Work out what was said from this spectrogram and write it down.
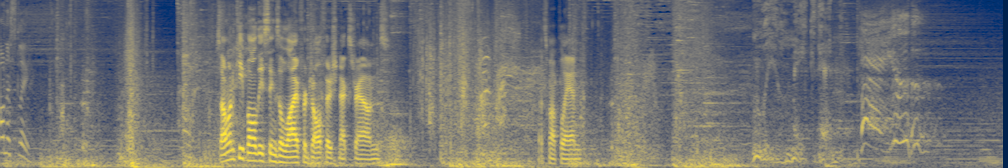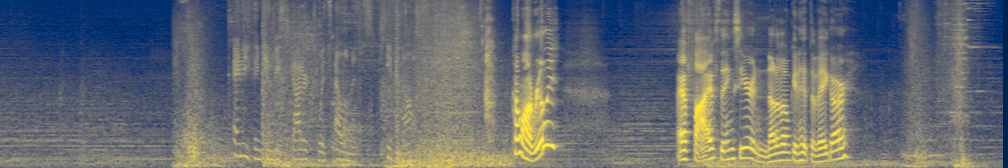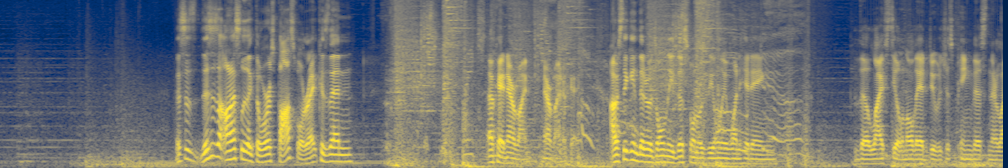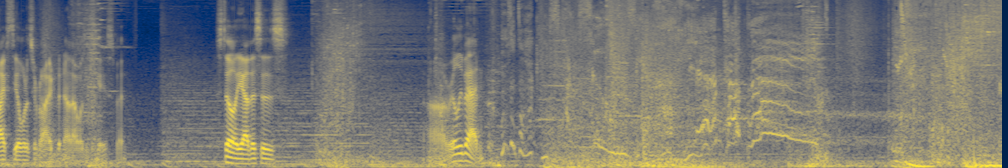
Honestly. So I want to keep all these things alive for Jawfish next round. That's my plan. We'll make them pay. Anything can be scattered to its elements, even us. Come on, really? I have five things here and none of them can hit the Veigar? This is this is honestly like the worst possible, right? Because then... Okay, never mind. Never mind, okay. I was thinking that it was only this one was the only one hitting the life steal, and all they had to do was just ping this and their life steal would have survived, but no, that wasn't the case, but... Still, yeah, this is... Uh, really bad.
